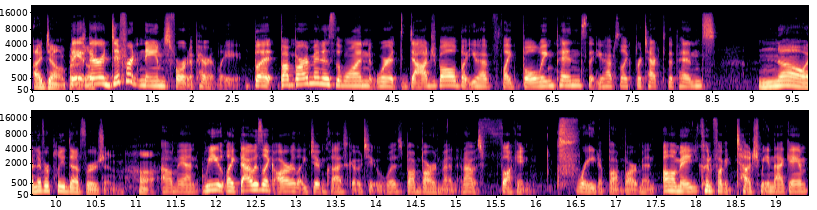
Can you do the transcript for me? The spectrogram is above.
I don't. But I They, was- there are different names for it apparently, but bombardment is the one where it's dodgeball, but you have like bowling pins that you have to like protect the pins. no, I never played that version. Huh? Oh man, we like that was like our like gym class go to was bombardment, and I was fucking great at bombardment. Oh man, you couldn't fucking touch me in that game.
